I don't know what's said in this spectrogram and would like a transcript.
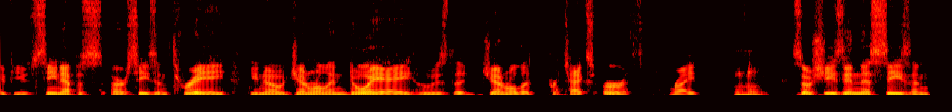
if you've seen episode or season three, you know General Ndoye, who's the general that protects Earth, right? Mhm. So she's in this season,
